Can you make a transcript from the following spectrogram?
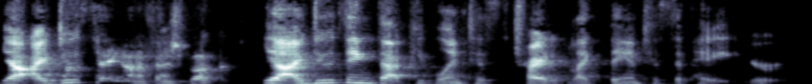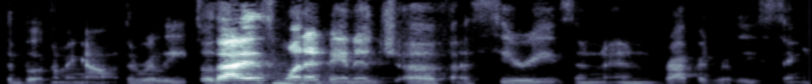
Yeah, I do. Sitting on a finished book? Yeah, I do think that people anticipate, try to, like, they anticipate your the book coming out, the release. So that is one advantage of a series and, and rapid releasing.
